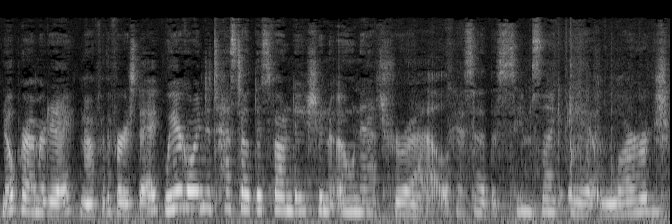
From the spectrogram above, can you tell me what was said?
no primer today, not for the first day. We are going to test out this foundation Au Naturel. Like I said, this seems like a large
